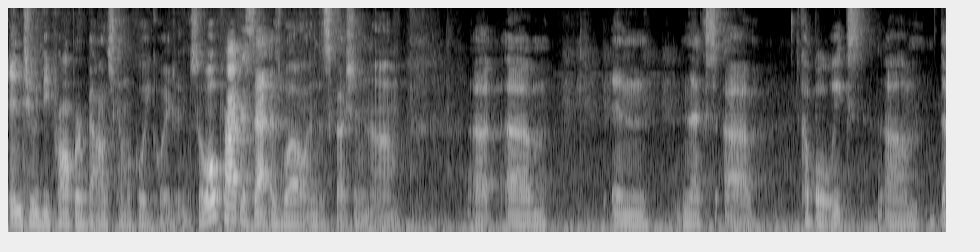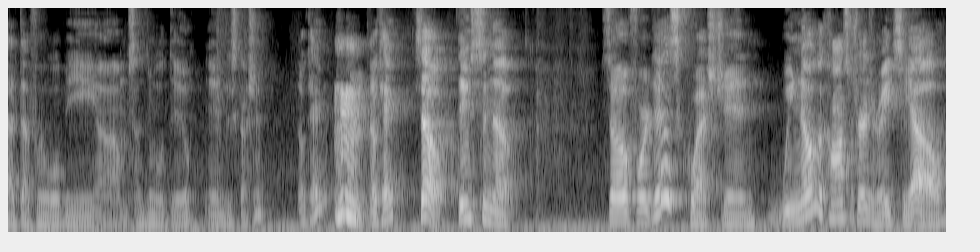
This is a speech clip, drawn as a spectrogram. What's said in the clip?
into the proper balanced chemical equation. So we'll practice that as well in discussion um, uh, um, in the next uh, couple of weeks. Um, that definitely will be um, something we'll do in discussion. Okay, okay. So things to note. So for this question, we know the concentration of HCl,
